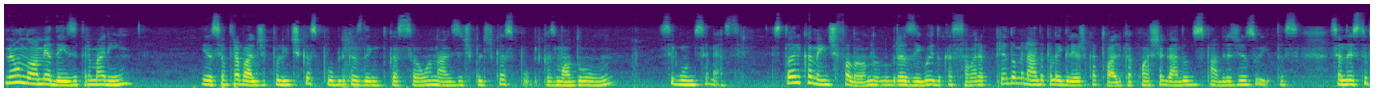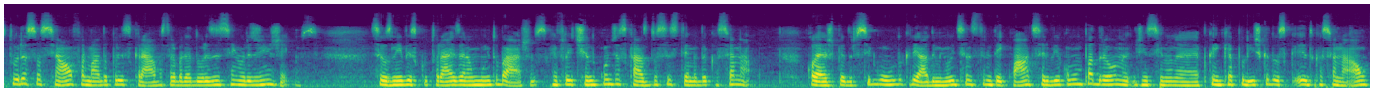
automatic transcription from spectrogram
Meu nome é Deise Tremarim e esse é um trabalho de Políticas Públicas da Educação, Análise de Políticas Públicas, módulo 1, segundo semestre. Historicamente falando, no Brasil a educação era predominada pela Igreja Católica com a chegada dos padres jesuítas, sendo a estrutura social formada por escravos, trabalhadores e senhores de engenhos. Seus níveis culturais eram muito baixos, refletindo com o descaso do sistema educacional. O Colégio Pedro II, criado em 1834, servia como um padrão de ensino na época em que a política educacional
